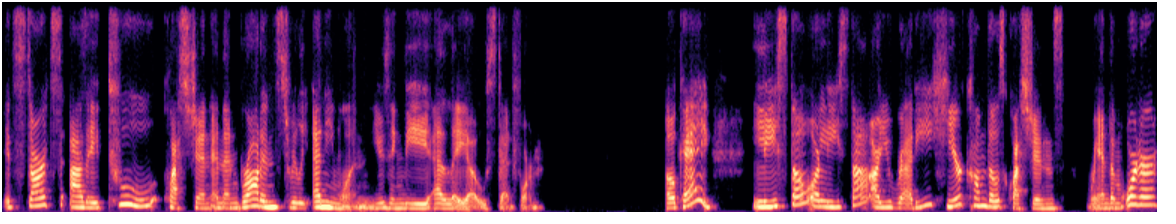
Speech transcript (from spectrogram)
It starts as a tú question and then broadens to really anyone using the elea usted form. Okay, listo or lista? Are you ready? Here come those questions, random order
